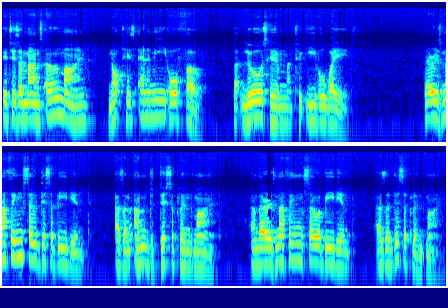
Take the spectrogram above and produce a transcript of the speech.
It is a man's own mind, not his enemy or foe, that lures him to evil ways. There is nothing so disobedient as an undisciplined mind, and there is nothing so obedient as a disciplined mind.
